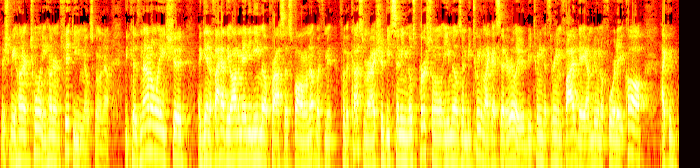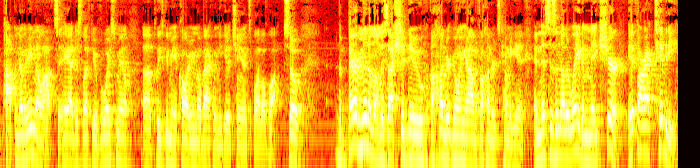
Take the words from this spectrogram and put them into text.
there should be 120, 150 emails going out. Because not only should, again, if I have the automated email process following up with me for the customer, I should be sending those personal emails in between. Like I said earlier, between the three and five day, I'm doing a four day call. I could pop another email out say, hey, I just left you a voicemail. Uh, please give me a call or email back when you get a chance, blah, blah, blah. So the bare minimum is I should do 100 going out if 100's coming in. And this is another way to make sure if our activity,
